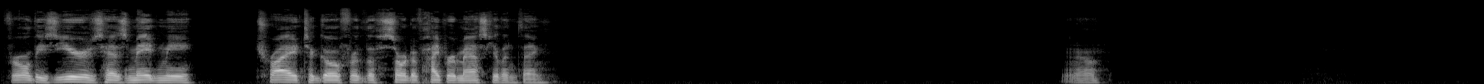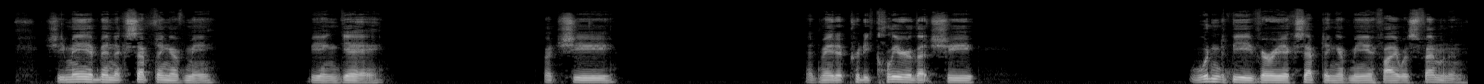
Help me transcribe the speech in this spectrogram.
for all these years, has made me try to go for the sort of hyper masculine thing. You know? She may have been accepting of me being gay, but she had made it pretty clear that she wouldn't be very accepting of me if I was feminine.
